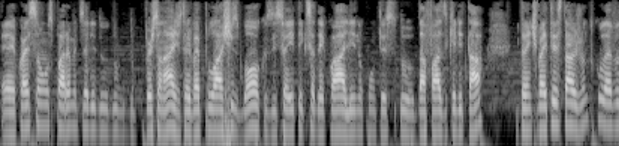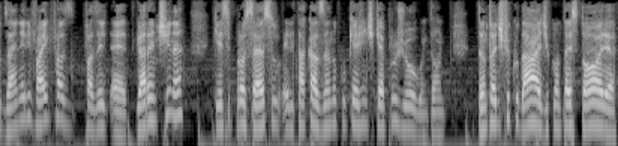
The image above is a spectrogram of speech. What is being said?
é, quais são os parâmetros ali do, do, do, personagem. Então ele vai pular X blocos, isso aí tem que se adequar ali no contexto do, da fase que ele tá. Então a gente vai testar junto com o level designer e vai faz, fazer é, garantir, né, que esse processo ele tá casando com o que a gente quer pro jogo. Então tanto a dificuldade quanto a história,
